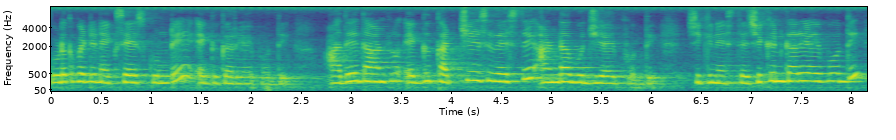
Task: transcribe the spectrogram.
ఉడకబెట్టిన ఎగ్స్ వేసుకుంటే ఎగ్ కర్రీ అయిపోద్ది. అదే దాంట్లో ఎగ్ కట్ చేసి వేస్తే అండా బుజ్జి అయిపోద్ది. చికెన్ వేస్తే చికెన్ కర్రీ అయిపోద్ది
